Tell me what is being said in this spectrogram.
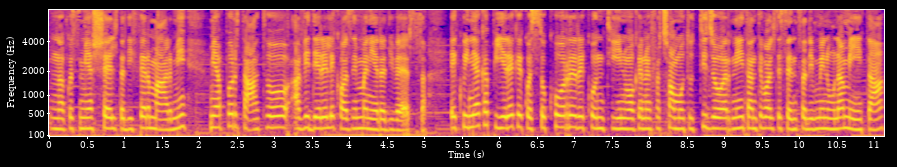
una, questa mia scelta di fermarmi mi ha portato a vedere le cose in maniera diversa e quindi a capire che questo correre continuo che noi facciamo tutti i giorni, tante volte senza nemmeno una meta,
